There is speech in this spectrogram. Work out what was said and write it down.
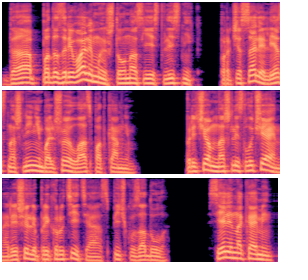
«Да подозревали мы, что у нас есть лесник. Прочесали лес, нашли небольшой лаз под камнем. Причем нашли случайно, решили прикрутить, а спичку задуло. Сели на камень.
